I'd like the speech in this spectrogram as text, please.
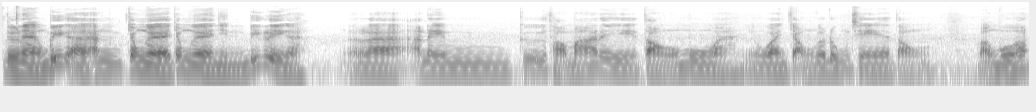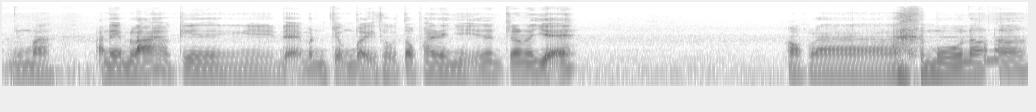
Đường nào cũng biết à anh trong nghề trong nghề nhìn biết liền à. Nên là anh em cứ thoải mái đi, toàn cũng mua mà. Nhưng quan trọng có đúng xe, toàn vẫn mua hết. Nhưng mà anh em lái hoặc kia để mình chuẩn bị thủ tục hay là gì cho nó dễ. Hoặc là mua nó nó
